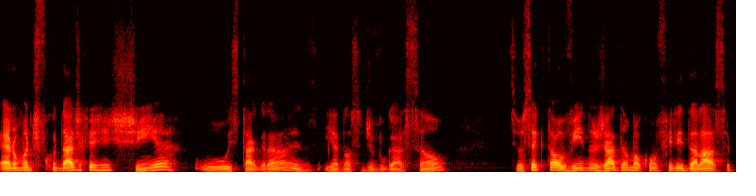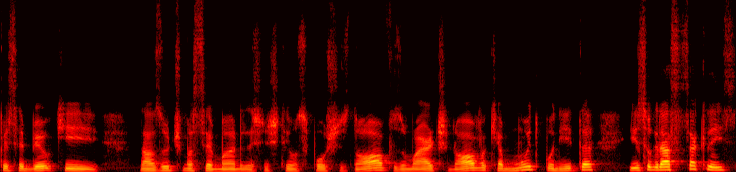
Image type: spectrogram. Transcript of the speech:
Era uma dificuldade que a gente tinha, o Instagram e a nossa divulgação. Se você que está ouvindo já deu uma conferida lá, você percebeu que nas últimas semanas a gente tem uns posts novos, uma arte nova que é muito bonita, isso graças a Cris.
